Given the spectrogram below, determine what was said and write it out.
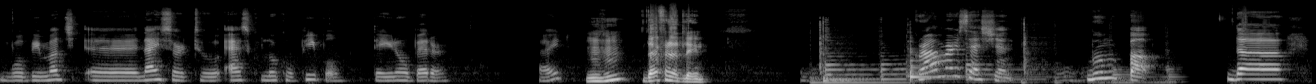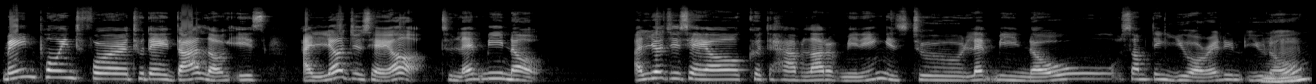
it will be much uh, nicer to ask local people. They know better, right? Mm-hmm. Definitely. Grammar session. 문법. The main point for today's dialogue is 알려주세요 to let me know. 알려주세요 could have a lot of meaning is to let me know something you already you know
